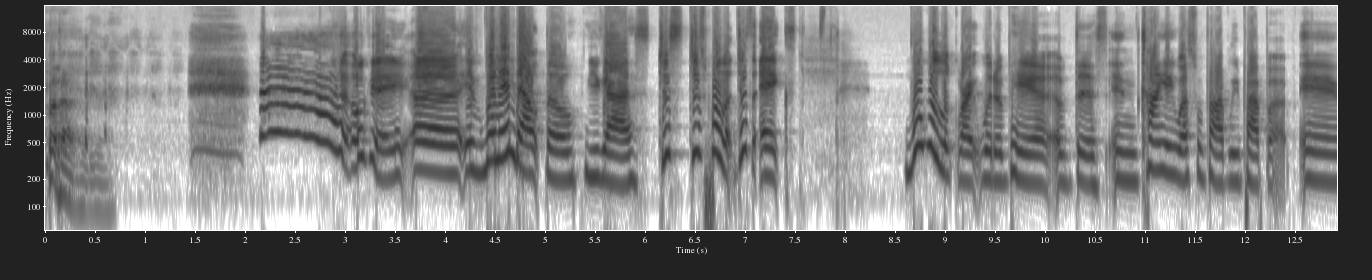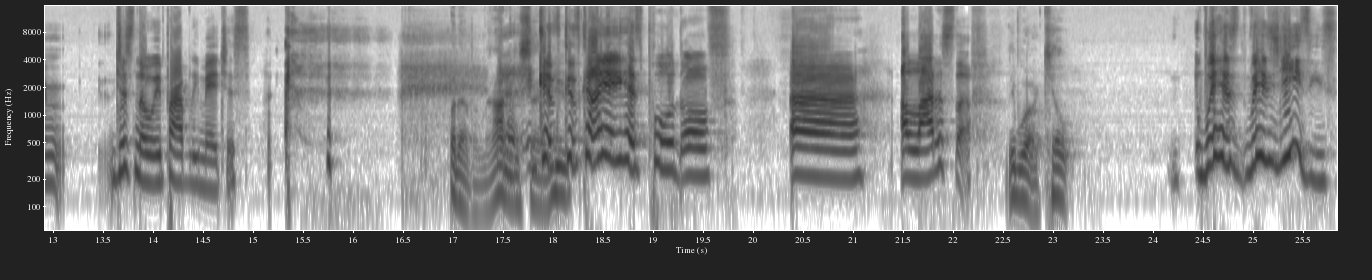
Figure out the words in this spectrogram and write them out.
Whatever, man. ah, okay. Uh, if when in doubt, though, you guys just just pull up, just X. What would look right with a pair of this, and Kanye West will probably pop up, and just know it probably matches. Whatever, man. I'm just saying. Because Kanye has pulled off uh, a lot of stuff he wore a kilt. with his with his Yeezys,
